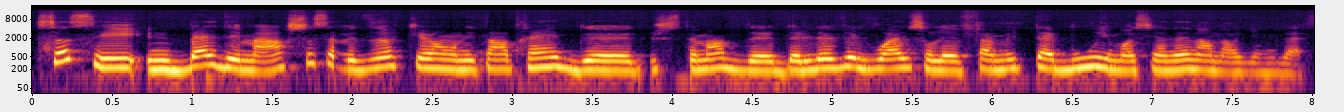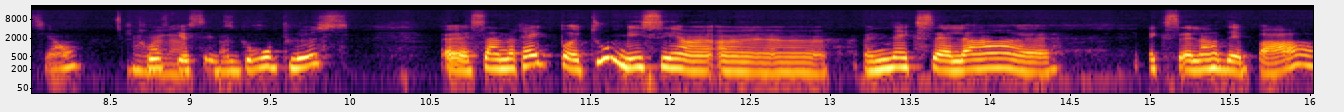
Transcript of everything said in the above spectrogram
Ça, c'est une belle démarche. Ça, ça veut dire qu'on est en train de justement de, de, lever le voile sur le fameux tabou émotionnel en organisation. Je trouve que c'est du gros plus. Euh, ça ne règle pas tout, mais c'est un, un, un, excellent, euh, excellent départ.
